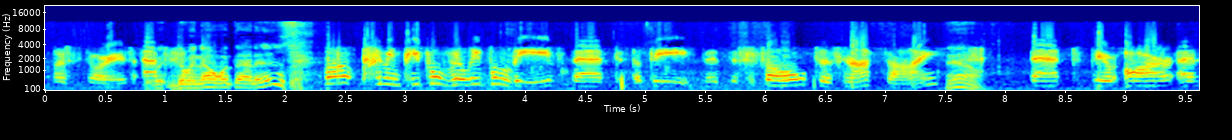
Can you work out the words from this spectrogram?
similar stories. Do we, do we, know what that is? Well, I mean, people really believe that the the, the soul does not die. Yeah that there are and,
